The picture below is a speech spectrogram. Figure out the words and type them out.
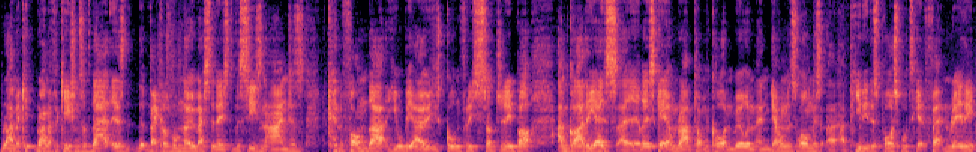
ramifications of that is that Vickers will now miss the rest of the season. and has confirmed that he'll be out. He's going for his surgery, but I'm glad he is. Uh, let's get him wrapped up in cotton wool and, and give him as long as a, a, period as possible to get fit and ready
